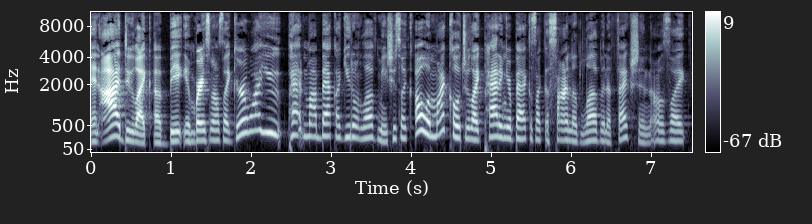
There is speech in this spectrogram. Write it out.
And I do like a big embrace. And I was like, girl, why are you patting my back like you don't love me? She's like, oh, in my culture, like patting your back is like a sign of love and affection. I was like,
